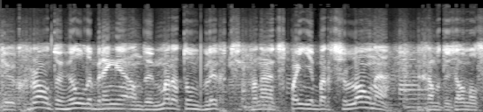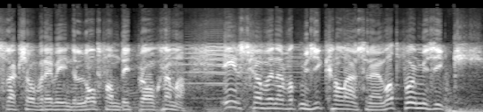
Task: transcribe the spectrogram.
de grote hulde brengen aan de marathonvlucht vanuit Spanje-Barcelona. Daar gaan we het dus allemaal straks over hebben in de loop van dit programma. Eerst gaan we naar wat muziek gaan luisteren. Wat voor muziek?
